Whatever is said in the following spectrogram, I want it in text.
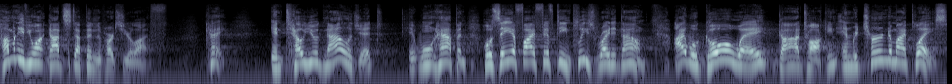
How many of you want God to step into parts of your life? Okay. Until you acknowledge it, it won't happen. Hosea 5:15, please write it down. I will go away, God talking, and return to my place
